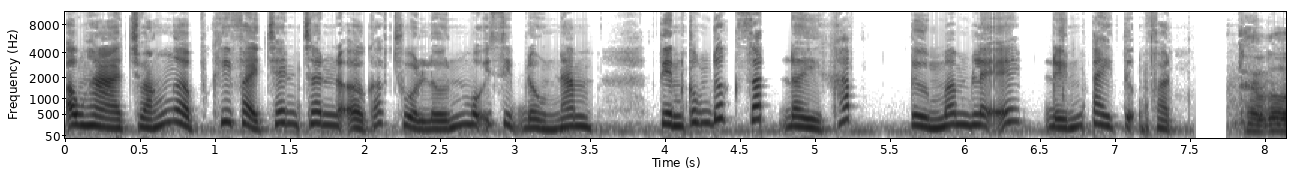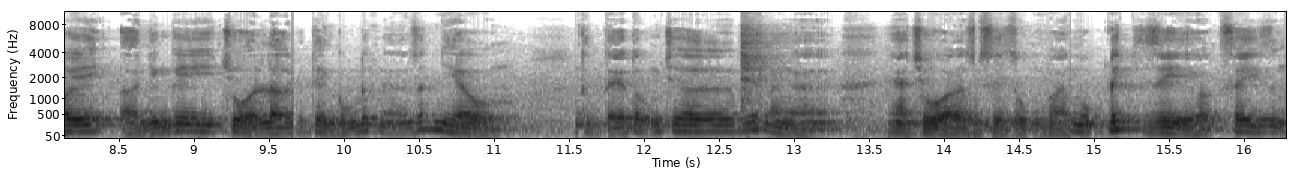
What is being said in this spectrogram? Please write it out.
Ông Hà choáng ngợp khi phải chen chân ở các chùa lớn mỗi dịp đầu năm, tiền công đức rất đầy khắp từ mâm lễ đến tay tượng Phật. Theo tôi, ở những cái chùa lớn tiền công đức này rất nhiều. Thực tế tôi cũng chưa biết là nhà chùa sử dụng vào mục đích gì hoặc xây dựng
